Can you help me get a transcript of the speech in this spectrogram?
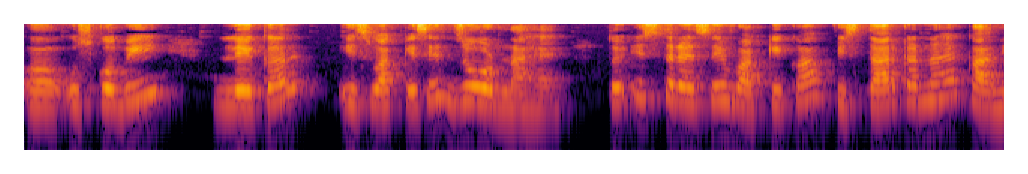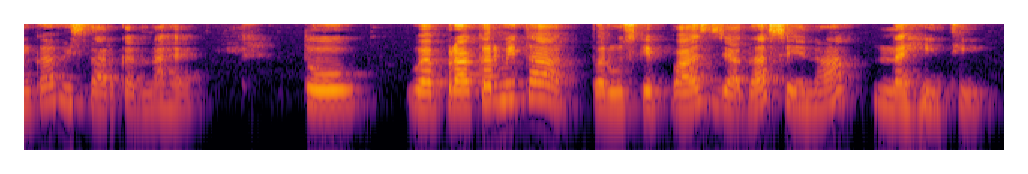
उसको भी लेकर इस वाक्य से जोड़ना है। तो इस तरह से वाक्य का विस्तार करना है, कहानी का विस्तार करना है। तो वह पराक्रमी था, पर उसके पास ज़्यादा सेना नहीं थी।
